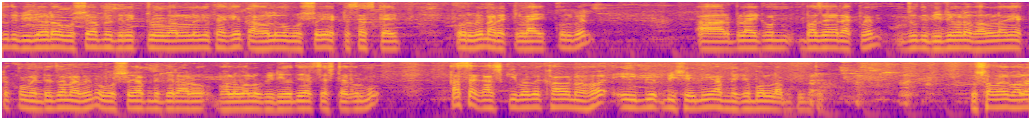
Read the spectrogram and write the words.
যদি ভিডিওটা অবশ্যই আপনাদের একটু ভালো লেগে থাকে, তাহলে অবশ্যই একটা সাবস্ক্রাইব করবেন আর একটা লাইক করবেন। আর ব্লাইকন বাজায় রাখবেন। যদি ভিডিওটা ভালো লাগে, একটা কমেন্টে জানাবেন। অবশ্যই আপনাদের আরও ভালো ভালো ভিডিও দেওয়ার চেষ্টা করব। কাঁচা ঘাস কীভাবে খাওয়ানো হয়, এই বিষয় নিয়ে আপনাকে বললাম কিন্তু। তো সবাই ভালো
